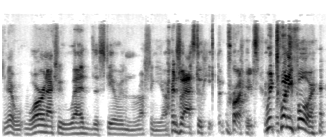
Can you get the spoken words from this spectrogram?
Yeah, Warren actually led the Steelers in rushing yards last week. Right. With 24.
